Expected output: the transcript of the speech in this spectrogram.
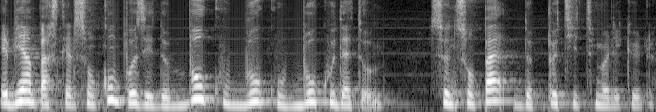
Eh bien parce qu'elles sont composées de beaucoup, beaucoup, beaucoup d'atomes. Ce ne sont pas de petites molécules.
